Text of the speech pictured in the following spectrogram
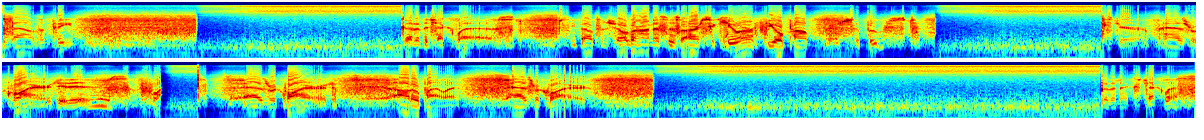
1,000 feet. Go to the checklist. Seatbelts and shoulder harnesses are secure. Fuel pump to boost. As required. It is as required. Autopilot as required. Go to the next checklist.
